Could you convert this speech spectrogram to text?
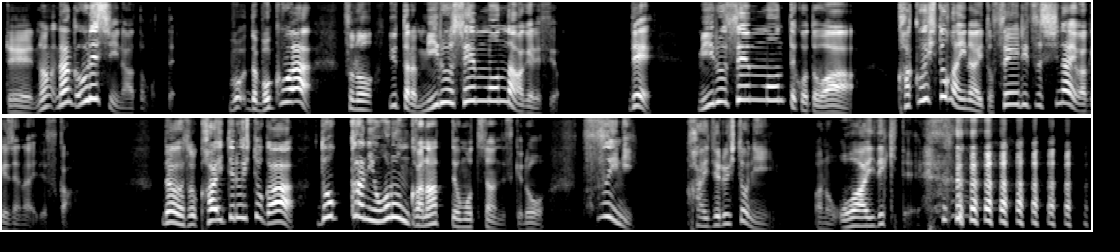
ってなんか嬉しいなと思って僕はその言ったら見る専門なわけですよで見る専門ってことは書く人がいないと成立しないわけじゃないですか。だからその書いてる人がどっかにおるんかなって思ってたんですけどついに書いてる人にあのお会いできて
